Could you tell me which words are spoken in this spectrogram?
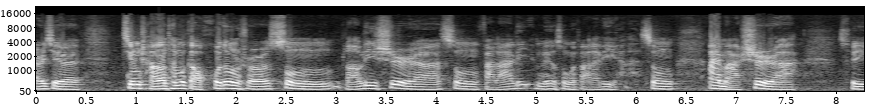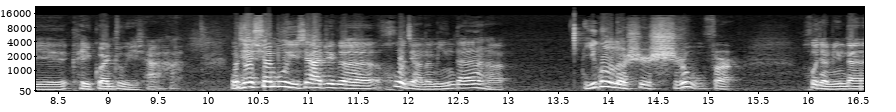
而且。经常他们搞活动的时候送劳力士啊，送法拉利，没有送过法拉利哈，送爱马仕啊，所以可以关注一下哈。我先宣布一下这个获奖的名单哈，一共呢是十五份获奖名单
